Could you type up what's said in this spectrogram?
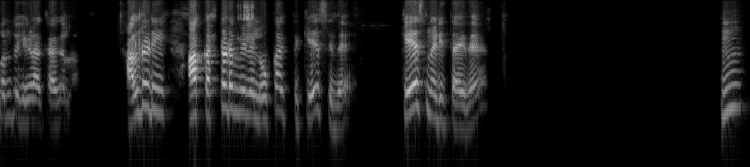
ಬಂದು ಹೇಳಕ್ ಆಗಲ್ಲ ಆಲ್ರೆಡಿ ಆ ಕಟ್ಟಡ ಮೇಲೆ ಲೋಕಾಯುಕ್ತ ಕೇಸ್ ಇದೆ. ಕೇಸ್ ನಡೀತಾ ಇದೆ. ಹ್ಮ್?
